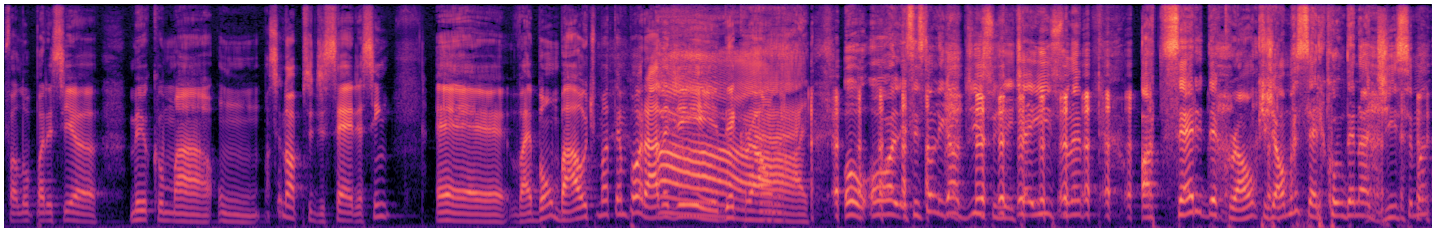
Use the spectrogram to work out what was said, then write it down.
falou, parecia meio que uma, um- uma sinopse de série, assim. É, vai bombar a última temporada de The Crown. Ô, olha, vocês estão ligados disso, gente? É isso, né? A série The Crown, que já é uma série condenadíssima,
